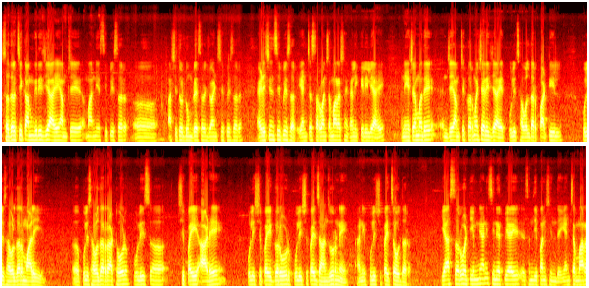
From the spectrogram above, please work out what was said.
सदरची कामगिरी जी आहे आमचे माननीय सी पी सर अ, Ashutosh Dumbre sir joint C P sir addition C P sir यांच्या सर्वांच्या मार्गदर्शनाखाली केलेली आहे. आणि याच्यामध्ये जे आमचे कर्मचारी जे आहेत पोलीस हवालदार पाटील पोलीस हवालदार माळी पोलीस हवालदार राठोड पोलीस शिपाई आढे पोलीस शिपाई गरुड पोलीस शिपाई झांजुर्णे आणि पोलीस शिपाई चौधर या सर्व टीमने आणि senior P I Sandipan Shinde यांच्या मार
